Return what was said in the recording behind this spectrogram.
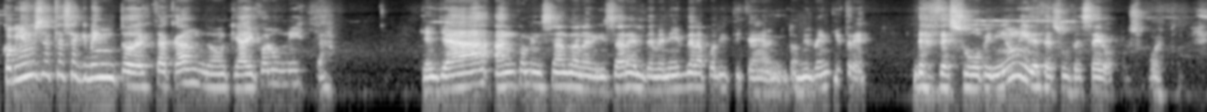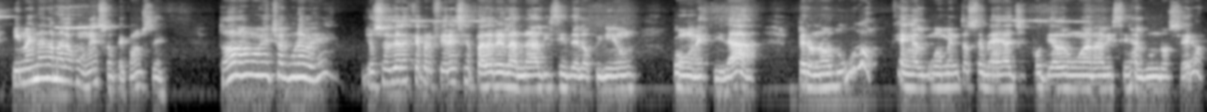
Comienzo este segmento destacando que hay columnistas que ya han comenzado a analizar el devenir de la política en el 2023 desde su opinión y desde sus deseos, por supuesto. Y no hay nada malo con eso, que conste. Todos lo hemos hecho alguna vez. Yo soy de las que prefiere separar el análisis de la opinión con honestidad, pero no dudo que en algún momento se me haya chispoteado un análisis algún docero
